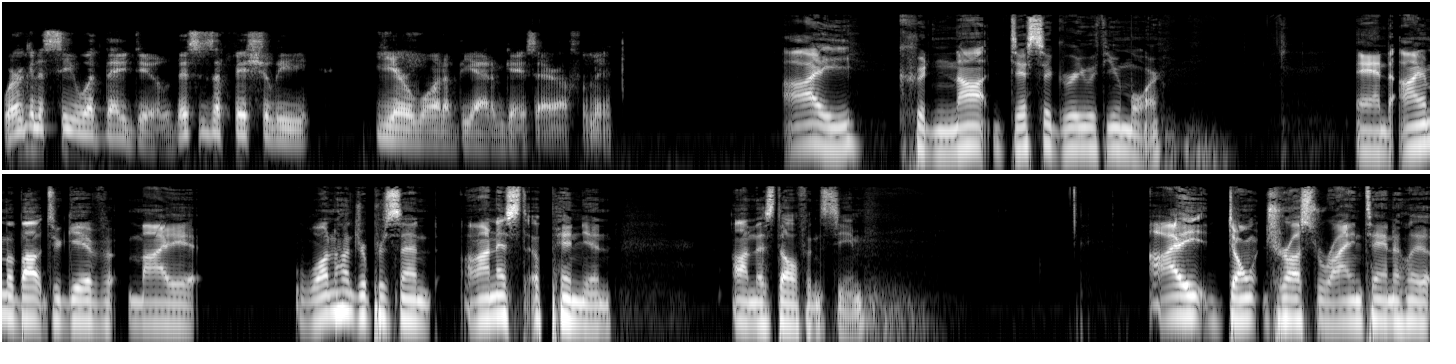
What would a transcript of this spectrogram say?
We're gonna see what they do. This is officially year one of the Adam Gase era for me. I could not disagree with you more. And I'm about to give my 100% honest opinion on this Dolphins team. I don't trust Ryan Tannehill.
